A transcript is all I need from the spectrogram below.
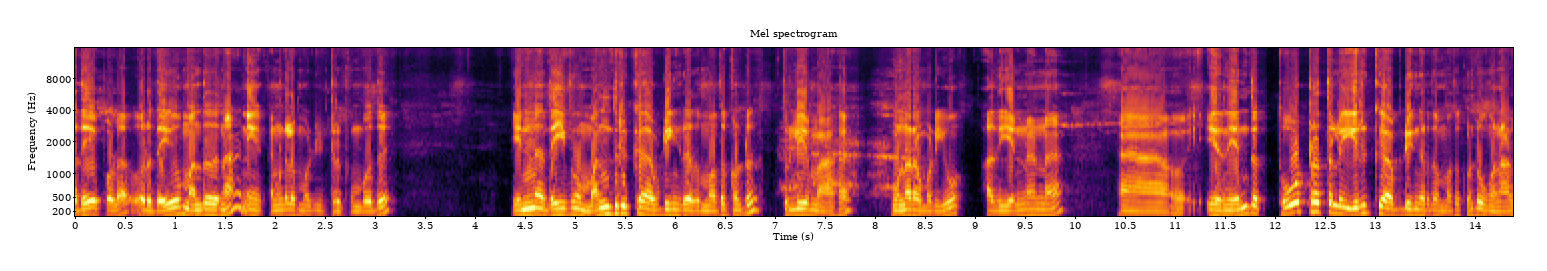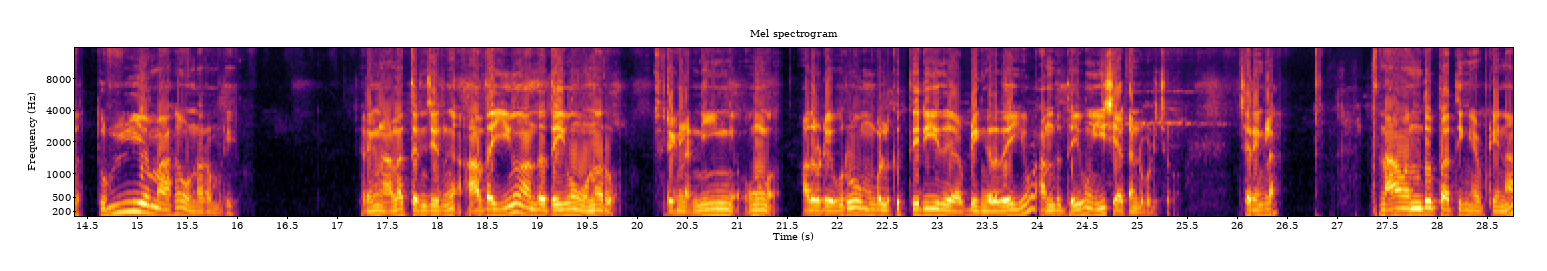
அதே போல் ஒரு தெய்வம் வந்ததுன்னா நீங்கள் கண்களை மூடிட்டு இருக்கும்போது என்ன தெய்வம் வந்திருக்கு அப்படிங்கிறது முதற்கொண்டு துல்லியமாக உணர முடியும். அது என்னென்ன எந்த தோற்றத்தில் இருக்குது அப்படிங்கிறத முதற்கொண்டு உங்களால் துல்லியமாக உணர முடியும். சரிங்களா? நல்லா தெரிஞ்சுக்கங்க. அதையும் அந்த தெய்வம் உணரும். சரிங்களா? நீங்கள் உங்கள் அதோடைய உருவம் உங்களுக்கு தெரியுது அப்படிங்கிறதையும் அந்த தெய்வம் ஈஸியாக கண்டுபிடிச்சிரும். சரிங்களா? நான் வந்து பார்த்தீங்க அப்படின்னா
